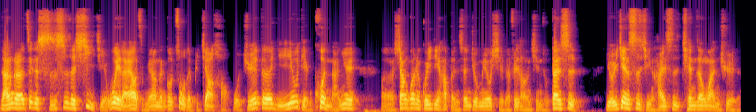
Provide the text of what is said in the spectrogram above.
然而这个实施的细节，未来要怎么样能够做的比较好？我觉得也有点困难，因为呃相关的规定它本身就没有写的非常清楚。但是有一件事情还是千真万确的。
